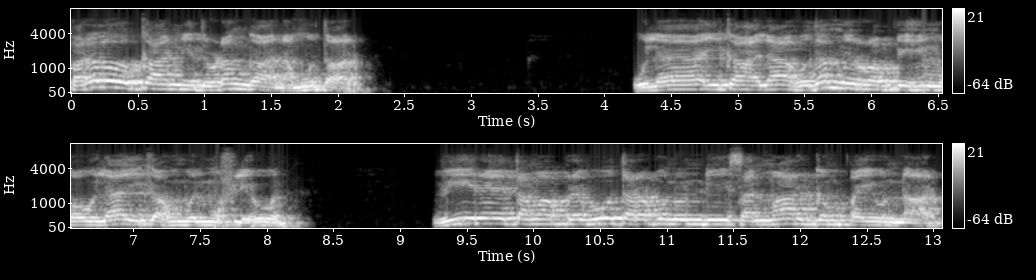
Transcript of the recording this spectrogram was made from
పరలోకాన్ని దృఢంగా నమ్ముతారు ఉలాయిక అలా హుదం మిర్ రబ్బిహిం వ ఉలాయిక హుముల్ ముఫ్లిహూన్ వీరే తమ ప్రభు తరపు నుండి సన్మార్గంపై ఉన్నారు.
